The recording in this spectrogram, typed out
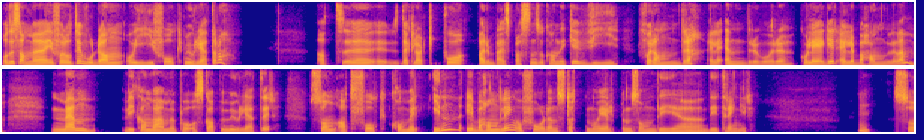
Og det samme i forhold til hvordan å gi folk muligheter, da. At eh, det er klart, på arbeidsplassen så kan ikke vi forandre eller endre våre kolleger eller behandle dem, men vi kan være med på å skape muligheter sånn at folk kommer inn i behandling og får den støtten og hjelpen som de, de trenger. Mm. Så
